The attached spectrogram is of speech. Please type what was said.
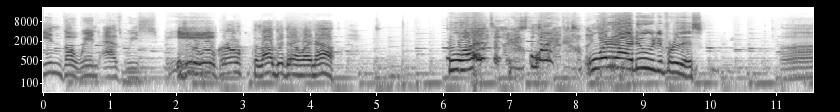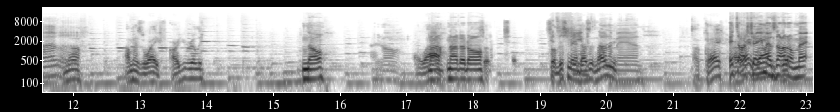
in the wind as we speak. Is it a real girl? Cause I'll get down right now. What? I, I missed it. What? I have to jump back What did I do for this? No, I'm his wife. Are you really? No, I know. Oh, wow. not, not at all. So, so this man doesn't know not you. man. Okay. it's all a right, shame Vaughn. it's not a man.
